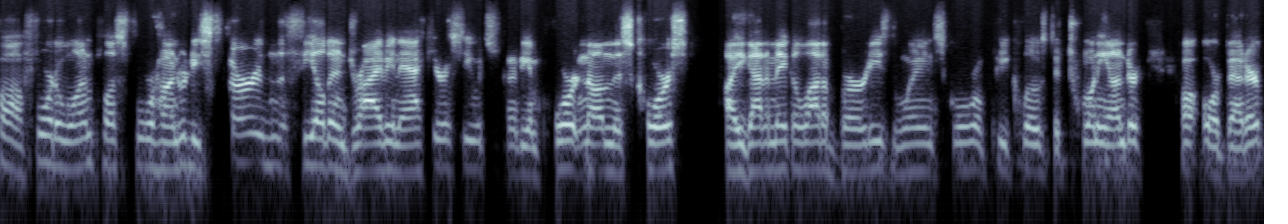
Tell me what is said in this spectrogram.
uh, four to one plus 400. He's third in the field in driving accuracy, which is going to be important on this course. Uh, you got to make a lot of birdies. The winning score will be close to 20 under uh, or better.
